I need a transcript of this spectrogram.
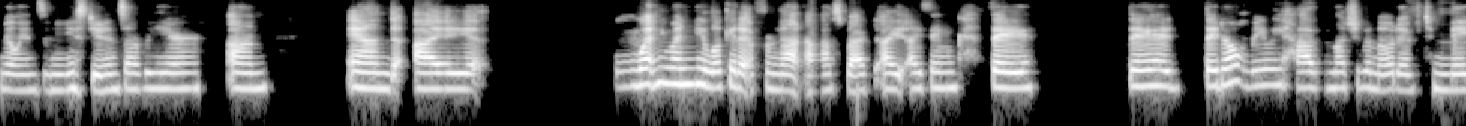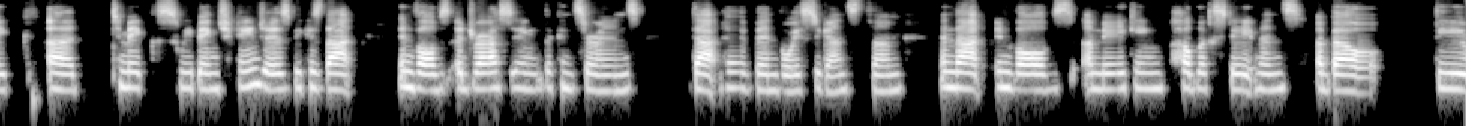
millions of new students every year. Um, and I, when when you look at it from that aspect, I I think they they they don't really have much of a motive to make uh to make sweeping changes because that involves addressing the concerns that have been voiced against them and that involves uh, making public statements about the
